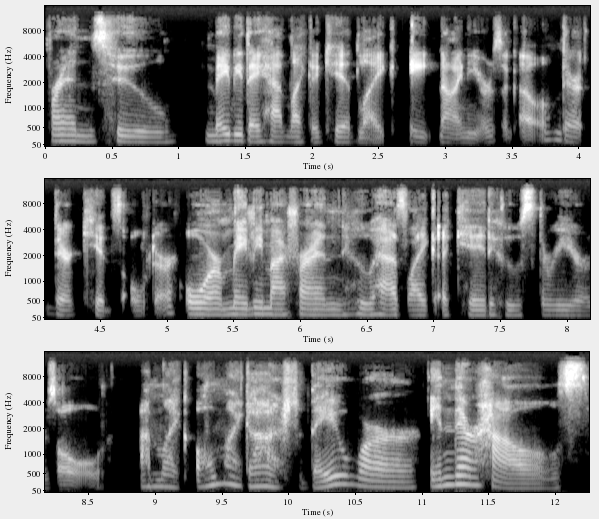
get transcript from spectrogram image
friends who maybe they had like a kid like eight nine years ago their their kids older or maybe my friend who has like a kid who's three years old I'm like, oh my gosh, they were in their house,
